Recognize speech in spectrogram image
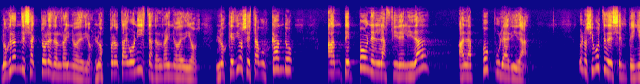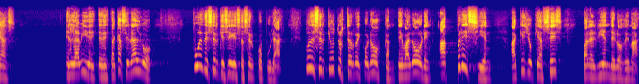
Los grandes actores del reino de Dios, los protagonistas del reino de Dios, los que Dios está buscando, anteponen la fidelidad a la popularidad. Bueno, si vos te desempeñás en la vida y te destacás en algo, puede ser que llegues a ser popular. Puede ser que otros te reconozcan, te valoren, aprecien aquello que haces para el bien de los demás.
